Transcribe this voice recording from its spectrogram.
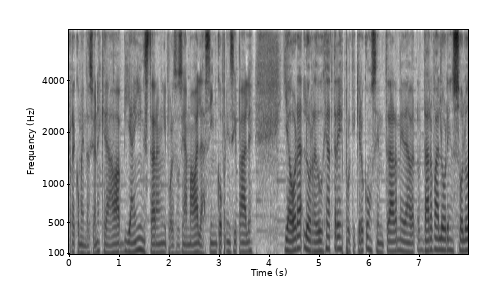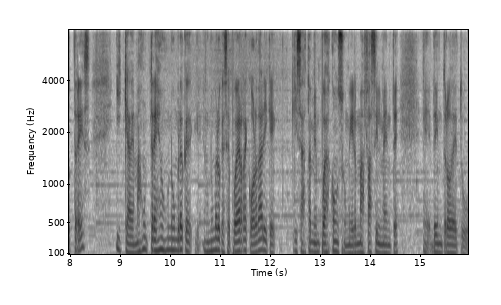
recomendaciones que daba vía Instagram y por eso se llamaba las cinco principales. Y ahora lo reduje a tres porque quiero concentrarme, dar, dar valor en solo tres y que además un tres es un número que, un número que se puede recordar y que quizás también puedas consumir más fácilmente eh, dentro de tu,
